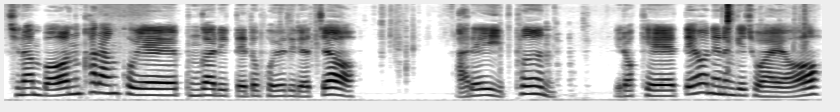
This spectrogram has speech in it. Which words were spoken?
지난번 카랑코의 분갈이 때도 보여드렸죠? 아래 잎은 이렇게 떼어내는 게 좋아요.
